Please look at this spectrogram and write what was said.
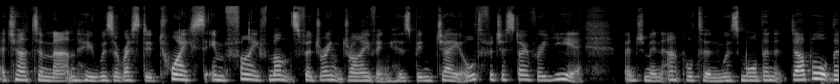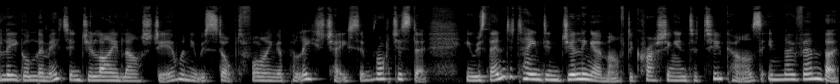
A Chatham man who was arrested twice in five months for drink driving has been jailed for just over a year. Benjamin Appleton was more than double the legal limit in July last year when he was stopped following a police chase in Rochester. He was then detained in Gillingham after crashing into two cars in November.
